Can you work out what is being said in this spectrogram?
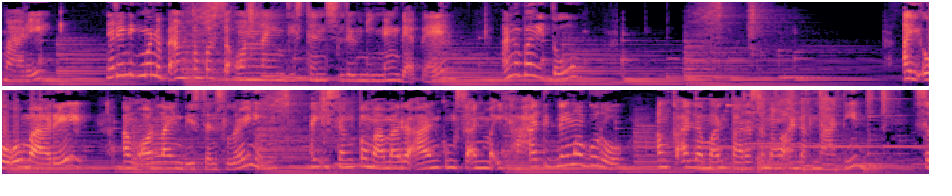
Mari, Narinig mo na ba ang tungkol sa online distance learning ng DepEd? Ano ba ito? Ay oo, Mare. Ang online distance learning ay isang pamamaraan kung saan maihahatid ng mga guro ang kaalaman para sa mga anak natin sa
